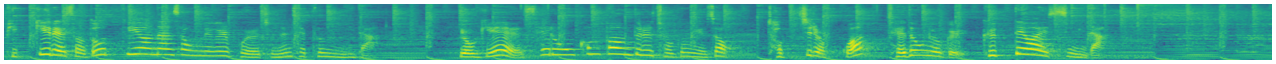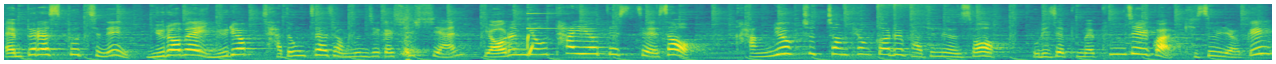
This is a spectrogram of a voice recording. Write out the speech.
빗길에서도 뛰어난 성능을 보여주는 제품입니다. 여기에 새로운 컴파운드를 적용해서 접지력과 제동력을 극대화했습니다. 엠페라 스포츠는 유럽의 유력 자동차 전문지가 실시한 여름용 타이어 테스트에서 강력 추천 평가를 받으면서 우리 제품의 품질과 기술력을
